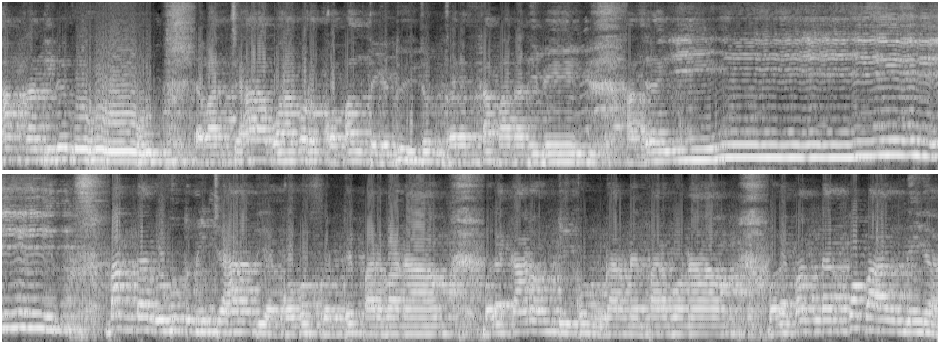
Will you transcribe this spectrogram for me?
হাতটা দিবে গো। এবার বরাবর কপাল থেকে দুইজন ফেরস্তা বাধা দিবে। আজরাইল বান্দার রুহ তুমি চেহারা দিয়ে কবজ করতে পারবা না। বলে, কারণ কি? কোন কারণে পারব না? বলে, বান্দার কপাল দিয়া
